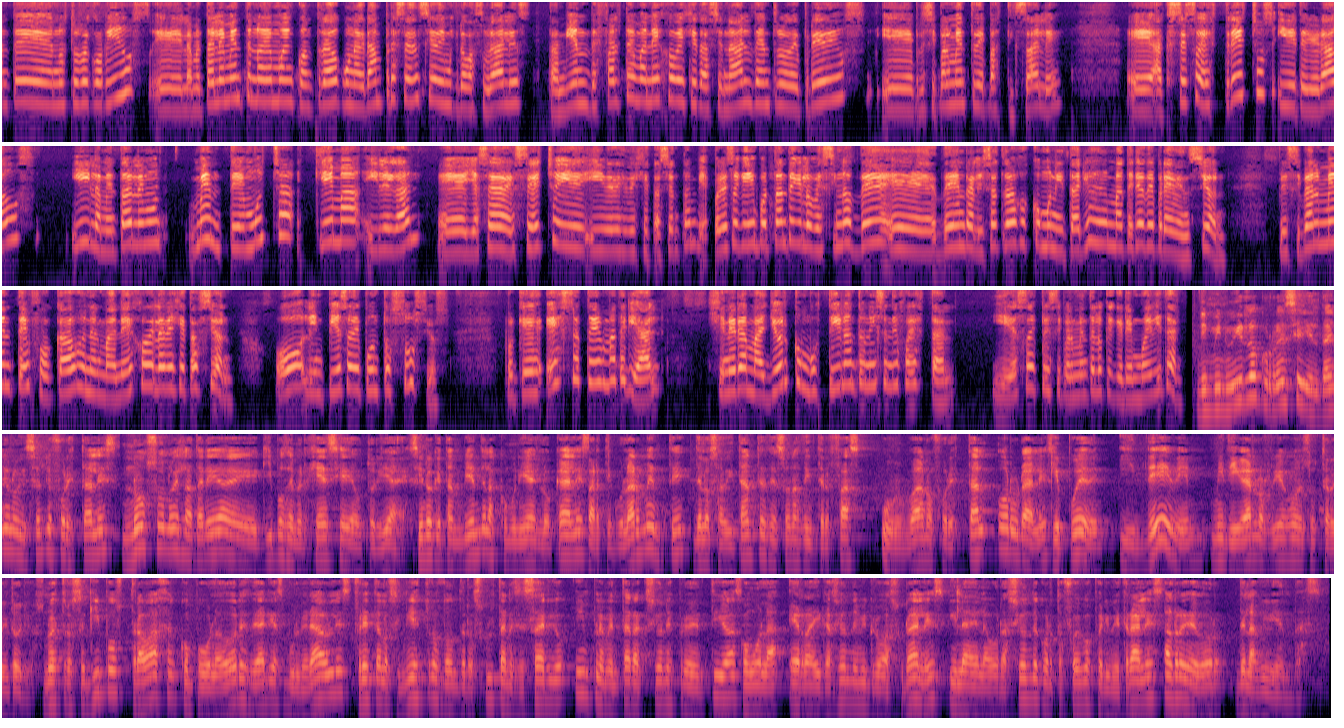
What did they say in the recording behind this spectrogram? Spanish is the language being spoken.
durante nuestros recorridos, eh, lamentablemente nos hemos encontrado con una gran presencia de microbasurales, también de falta de manejo vegetacional dentro de predios, eh, principalmente de pastizales, eh, accesos estrechos y deteriorados y lamentablemente mucha quema ilegal, ya sea de desecho y, de vegetación también. Por eso que es importante que los vecinos de, deben realizar trabajos comunitarios en materia de prevención, principalmente enfocados en el manejo de la vegetación o limpieza de puntos sucios, porque este material genera mayor combustible ante un incendio forestal y eso es principalmente lo que queremos evitar. Disminuir la ocurrencia y el daño a los incendios forestales no solo es la tarea de equipos de emergencia y autoridades, sino que también de las comunidades locales, particularmente de los habitantes de zonas de interfaz urbano-forestal o rurales que pueden y deben mitigar los riesgos en sus territorios. Nuestros equipos trabajan con pobladores de áreas vulnerables frente a los siniestros donde resulta necesario implementar acciones preventivas como la erradicación de microbasurales y la elaboración de cortafuegos perimetrales alrededor de las viviendas.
